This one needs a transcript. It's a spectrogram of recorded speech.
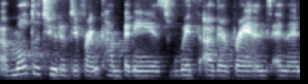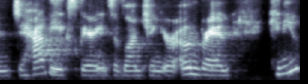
a multitude of different companies with other brands and then to have the experience of launching your own brand can you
